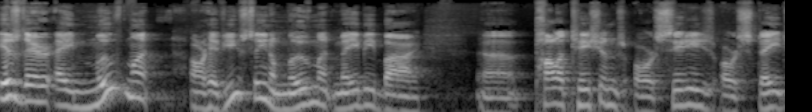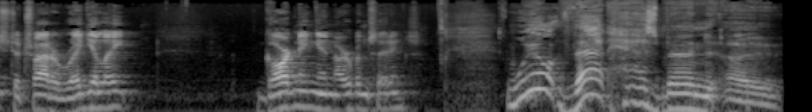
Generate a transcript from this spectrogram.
Is there a movement, or have you seen a movement maybe by uh, politicians or cities or states to try to regulate gardening in urban settings? Well, that has been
